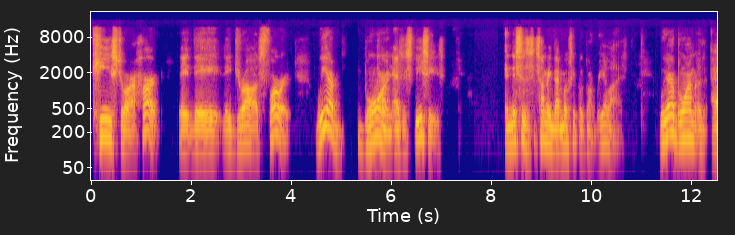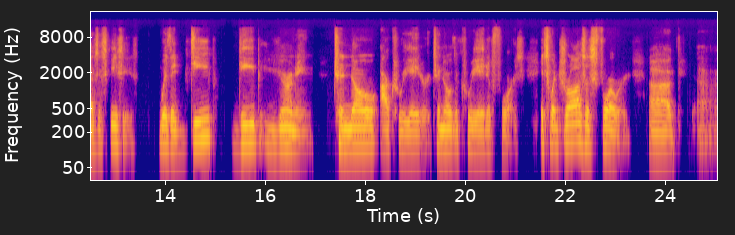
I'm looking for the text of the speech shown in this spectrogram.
keys to our heart. They, they, they draw us forward. We are born as a species and this is something that most people don't realize. We are born as a species with a deep, deep yearning to know our creator, to know the creative force. It's what draws us forward. Uh, uh,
